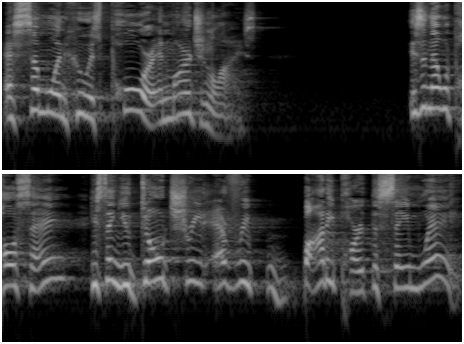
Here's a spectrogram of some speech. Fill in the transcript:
as someone who is poor and marginalized. Isn't that what Paul's saying? He's saying you don't treat every body part the same way.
